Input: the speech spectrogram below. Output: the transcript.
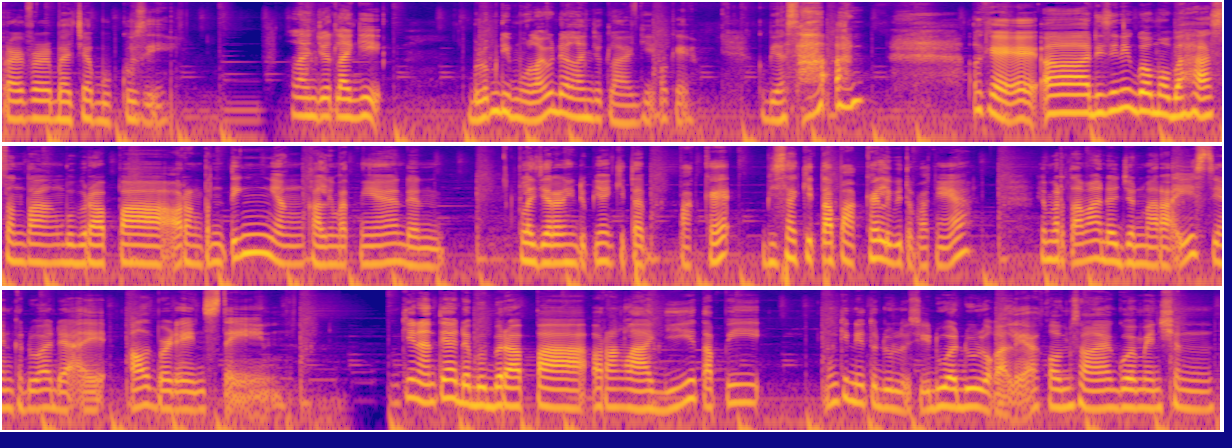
prefer baca buku sih. Lanjut lagi belum dimulai udah lanjut lagi oke okay. kebiasaan oke okay, uh, eh, di sini gue mau bahas tentang beberapa orang penting yang kalimatnya dan pelajaran hidupnya kita pakai bisa kita pakai lebih tepatnya ya yang pertama ada John Marais yang kedua ada Albert Einstein mungkin nanti ada beberapa orang lagi tapi mungkin itu dulu sih dua dulu kali ya kalau misalnya gue mention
